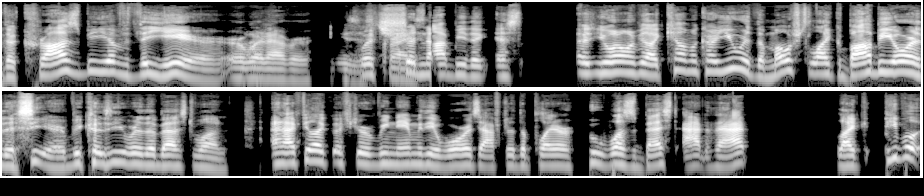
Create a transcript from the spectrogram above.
the Crosby of the year or whatever, Jesus which Christ. should not be the. uh, You want to be like Cale Makar, you were the most like Bobby Orr this year because you were the best one. And I feel like if you're renaming the awards after the player who was best at that, like people,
